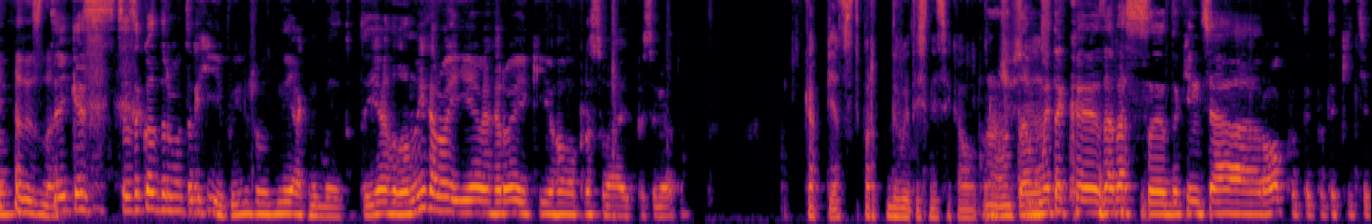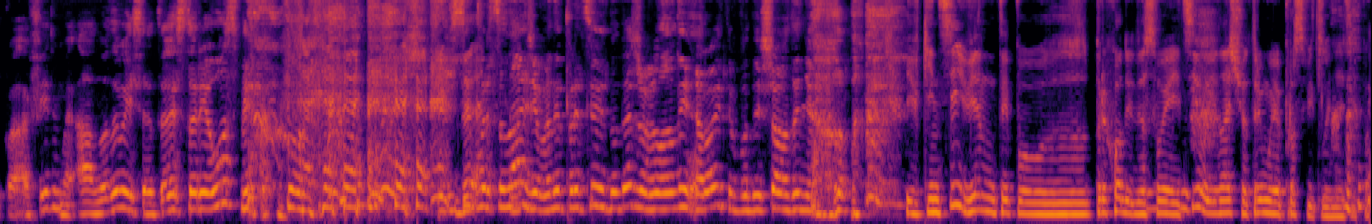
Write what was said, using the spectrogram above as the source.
Ну, Я не Це якесь це закон драматургії, по-іншому ніяк не буде. Тобто є головний герой, і є герої, які його просувають по сюжету. Капець, тепер дивитись не цікаво. Коротше, Ну, все Та ми так е, зараз е, до кінця року, типу, такі, типу, а фільми? А, ну дивися, це історія успіху. І Всі персонажі вони працюють на те, щоб головний герой типу, дійшов до нього. І в кінці він, типу, приходить до своєї цілі, іначе отримує просвітлення. Типу.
